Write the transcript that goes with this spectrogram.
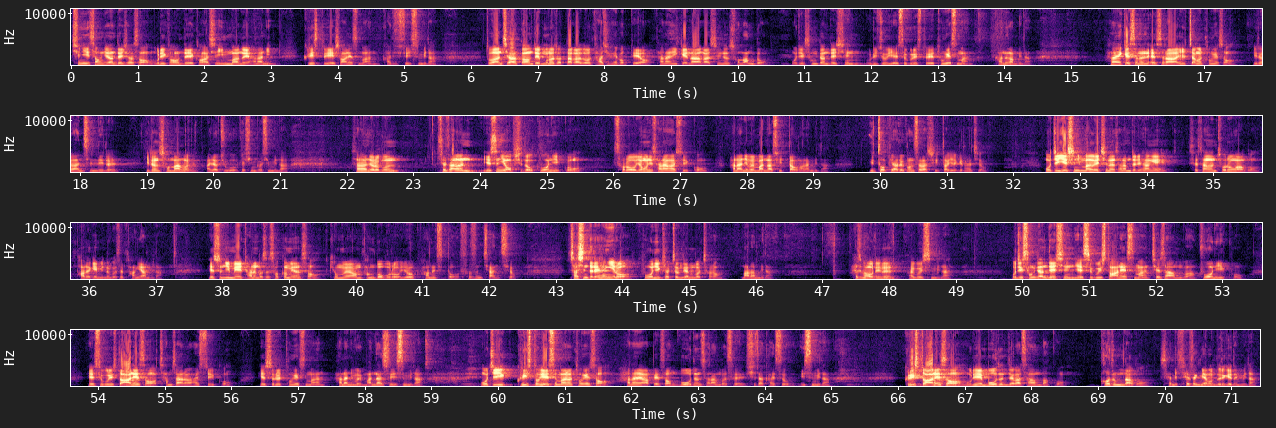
친히 성전 되셔서 우리 가운데 거하신 임마누엘 하나님, 그리스도 예수 안에서만 가질 수 있습니다. 또한 제약 가운데 무너졌다가도 다시 회복되어 하나님께 나아갈 수 있는 소망도 오직 성전 되신 우리 주 예수 그리스도의 통해서만 가능합니다. 하나님께서는 에스라 1장을 통해서 이러한 진리를 이런 소망을 알려주고 계신 것입니다. 사랑하는 여러분, 세상은 예수님 없이도 구원이 있고 서로 영원히 사랑할 수 있고 하나님을 만날 수 있다고 말합니다. 유토피아를 건설할 수 있다고 얘기를 하죠. 오직 예수님만 외치는 사람들을 향해 세상은 조롱하고 바르게 믿는 것을 방해합니다. 예수님 외에 다른 것을 섞으면서 교묘한 방법으로 유혹하는 짓도 서슴지 않지요. 자신들의 행위로 구원이 결정되는 것처럼 말합니다. 하지만 우리는 알고 있습니다. 오직 성전 대신 예수 그리스도 안에서만 제사함과 구원이 있고 예수 그리스도 안에서 참사를 할 수 있고 예수를 통해서만 하나님을 만날 수 있습니다. 오직 그리스도 예수만을 통해서 하나님 앞에서 모든 선한 것을 시작할 수 있습니다. 그리스도 안에서 우리의 모든 죄가 사함받고 거듭나고 새, 새 생명을 누리게 됩니다.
